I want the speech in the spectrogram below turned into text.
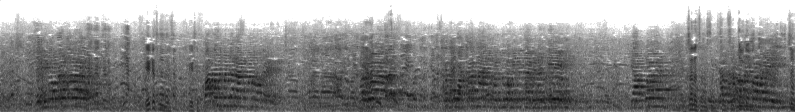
विनंती आहे की आपण चला चला चला चला चला जाऊ जाऊ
